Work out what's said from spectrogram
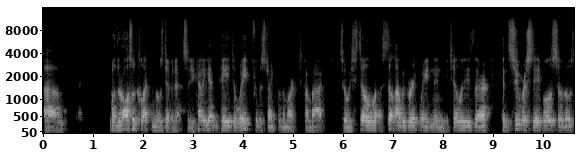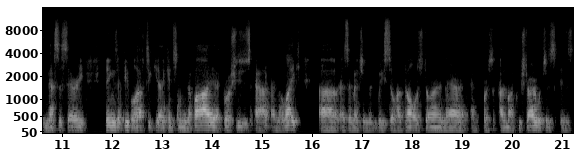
Um, but they're also collecting those dividends. So you're kind of getting paid to wait for the strength of the market to come back. So we still uh, still have a great weighting in utilities there, consumer staples, so those necessary things that people have to uh, continue to buy, uh, groceries uh, and the like. Uh, as I mentioned, we still have Dollar Store in there, and, of course Aliment Couche-Tard, which is is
